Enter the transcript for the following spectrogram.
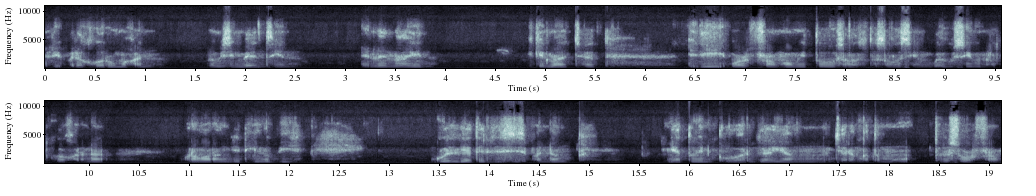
Daripada keluar rumah kan ngabisin bensin dan lain-lain. Bikin macet jadi work from home itu salah satu solusi yang bagus sih menurut gue karena orang-orang jadi lebih gue lihat dari sisi pandang nyatuin keluarga yang jarang ketemu terus work from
